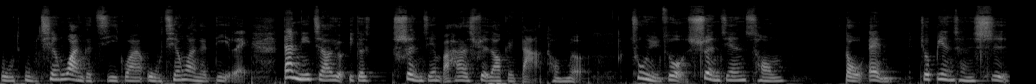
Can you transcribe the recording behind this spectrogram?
五五千万个机关，五千万个地雷，但你只要有一个瞬间把他的穴道给打通了，处女座瞬间从抖 M 就变成是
